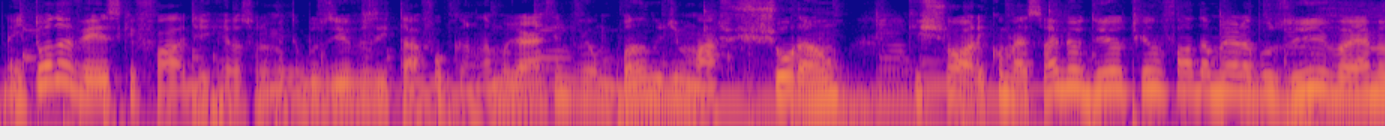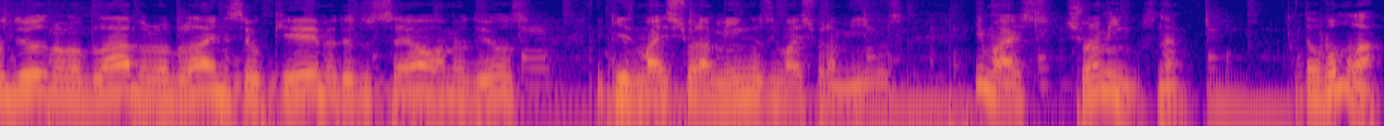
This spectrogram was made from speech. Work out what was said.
Né? E toda vez que fala de relacionamentos abusivos e tá focando na mulher, sempre vem um bando de macho chorão que chora e começa, ai meu Deus, por que não fala da mulher abusiva? Ai meu Deus, blá blá blá, blá blá blá, e não sei o que, meu Deus do céu, ai meu Deus. E quis mais choramingos e mais choramingos e mais choramingos, né? Então vamos lá.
